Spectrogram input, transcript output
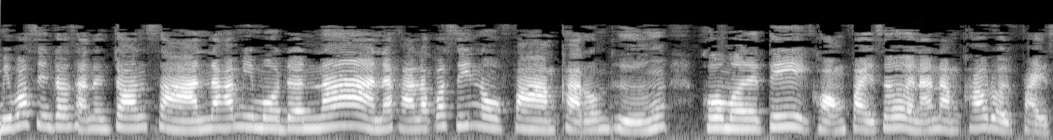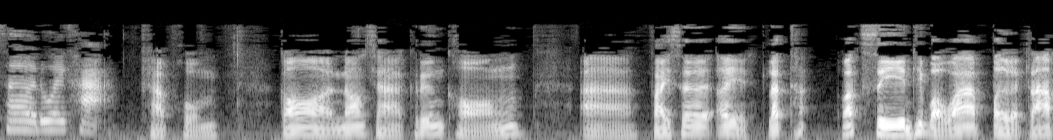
มีวัคซีนจอห์นสันจอห์นสันนะคะ มีโมเดอร์นานะคะ แล้วก็ซีโนฟาร์มค่ะ รวมถึงโคเมอร์เนตี้ของไฟเซอร์นะนำเข้าโดยไฟเซอร์ด้วยค่ะ ครับผม ก็นอกจากเรื่องของไฟเซอร์ เอ้ย รัฐวัคซีนที่บอกว่าเปิดรับ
